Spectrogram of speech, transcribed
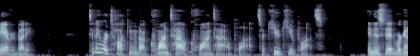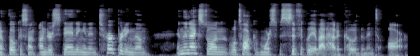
Hey everybody. Today we're talking about quantile-quantile plots, or QQ plots. In this vid, we're going to focus on understanding and interpreting them. In the next one, we'll talk more specifically about how to code them into R.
